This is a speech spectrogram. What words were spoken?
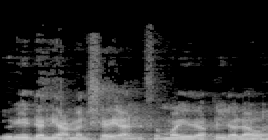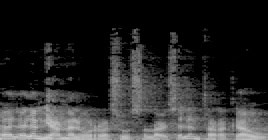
يريد أن يعمل شيئا ثم إذا قيل له هذا لم يعمله الرسول صلى الله عليه وسلم تركه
